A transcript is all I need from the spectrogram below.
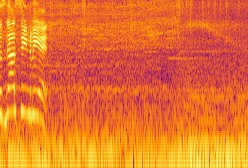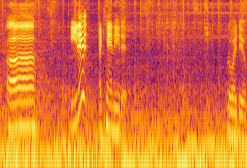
Does not seem to be it. Uh, eat it? I can't eat it. What do I do?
